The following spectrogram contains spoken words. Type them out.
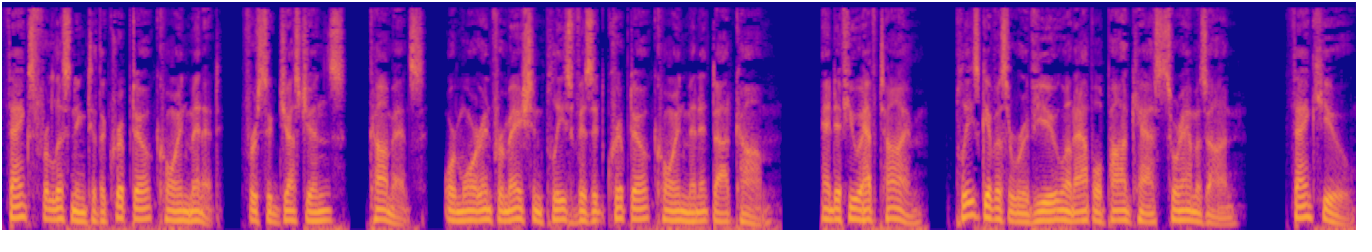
Thanks for listening to the Crypto Coin Minute. For suggestions, comments, or more information please visit cryptocoinminute.com. And if you have time, please give us a review on Apple Podcasts or Amazon. Thank you.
